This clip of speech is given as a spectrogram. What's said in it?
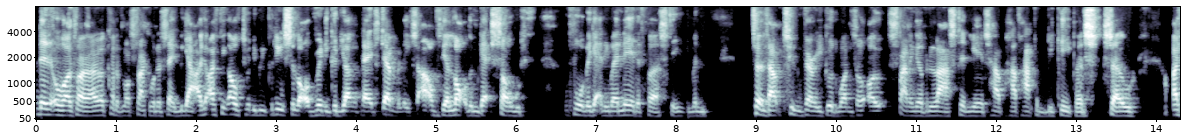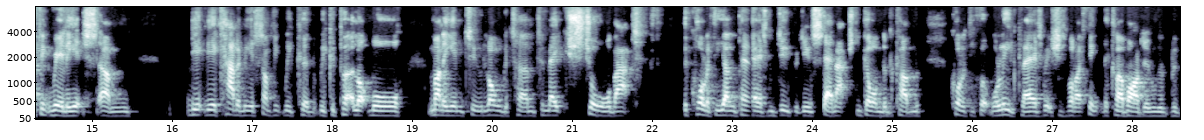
then, oh, sorry, I kind of lost track of what I'm saying. But yeah, I, I, think ultimately we produce a lot of really good young players generally. So obviously, a lot of them get sold before they get anywhere near the first team. And turns out two very good ones spanning over the last 10 years have, have happened to be keepers. So I think really it's um, the, the academy is something we could we could put a lot more money into longer term to make sure that the quality young players we do produce then actually go on to become quality football league players, which is what I think the club are doing with,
